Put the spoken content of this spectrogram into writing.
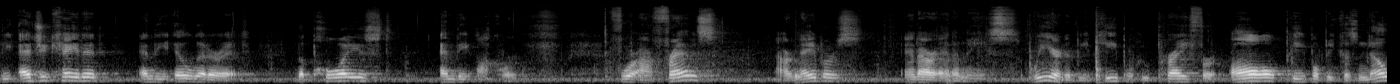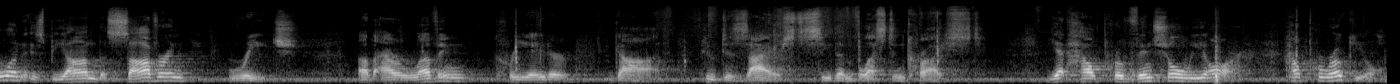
the educated and the illiterate, the poised and the awkward, for our friends, our neighbors, and our enemies. We are to be people who pray for all people because no one is beyond the sovereign reach of our loving Creator God who desires to see them blessed in Christ. Yet, how provincial we are how parochial.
